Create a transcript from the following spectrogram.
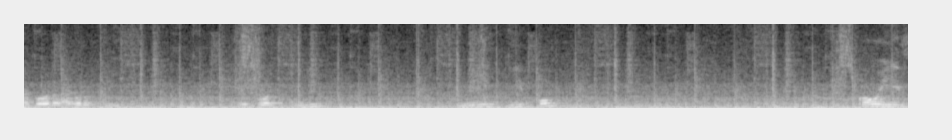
Agora, agora o que? Eu vou aqui... Me equipo... Com isso.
